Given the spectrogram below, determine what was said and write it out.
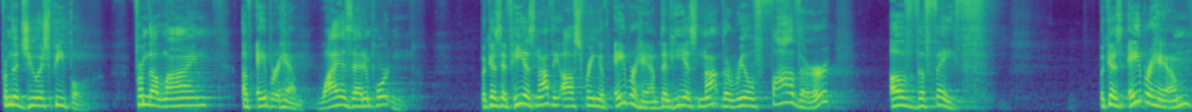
from the Jewish people, from the line of Abraham. Why is that important? Because if he is not the offspring of Abraham, then he is not the real father of the faith. Because Abraham,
